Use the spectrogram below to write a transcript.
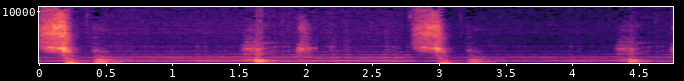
Super hot. Super hot.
